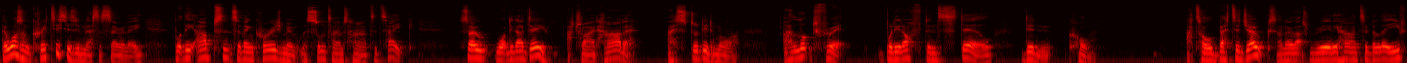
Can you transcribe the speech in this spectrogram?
There wasn't criticism necessarily, but the absence of encouragement was sometimes hard to take. So, what did I do? I tried harder. I studied more. I looked for it, but it often still didn't come. I told better jokes. I know that's really hard to believe,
